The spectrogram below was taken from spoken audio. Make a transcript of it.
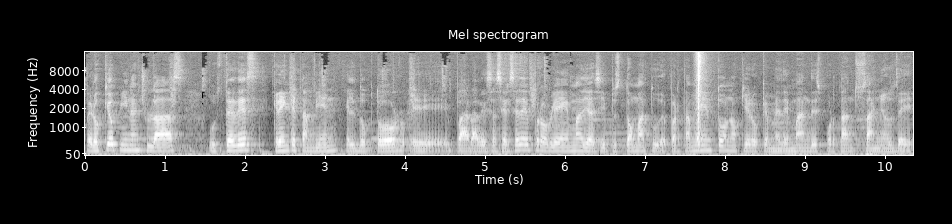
Pero ¿qué opinan chuladas? ¿Ustedes creen que también el doctor eh, para deshacerse de problemas y así pues toma tu departamento, no quiero que me demandes por tantos años de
